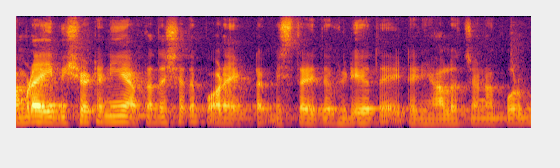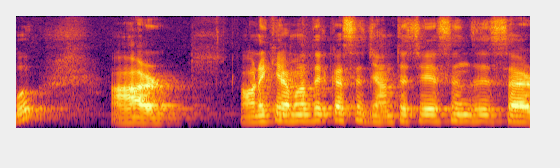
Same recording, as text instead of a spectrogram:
আমরা এই বিষয়টা নিয়ে আপনাদের সাথে পরে একটা বিস্তারিত ভিডিওতে এটা নিয়ে আলোচনা করব। আর অনেকে আমাদের কাছে জানতে চেয়েছেন যে, স্যার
